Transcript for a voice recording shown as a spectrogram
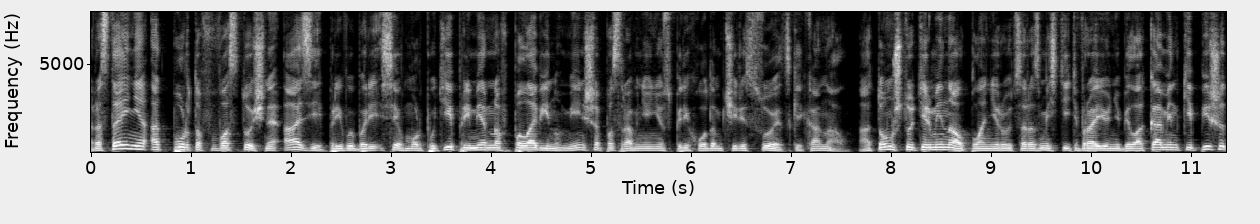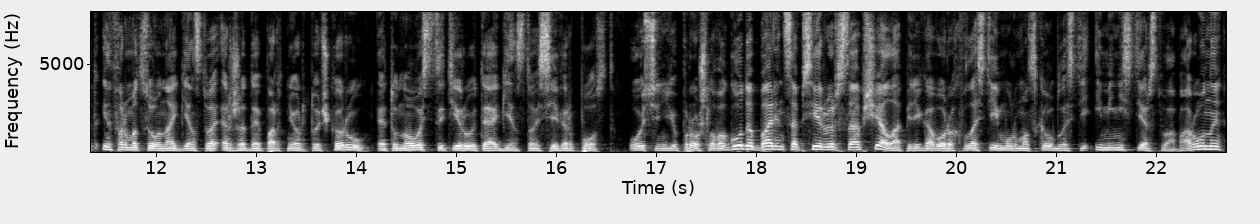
Расстояние от портов в Восточной Азии при выборе Севморпути примерно в половину меньше по сравнению с переходом через Суэцкий канал. О том, что терминал планируется разместить в районе Белокаменки, пишет информационное агентство rgdpartner.ru. Эту новость цитирует и агентство Северпост. Осенью прошлого года Баренц Обсервер сообщал о переговорах властей Мурманской области и Министерства обороны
